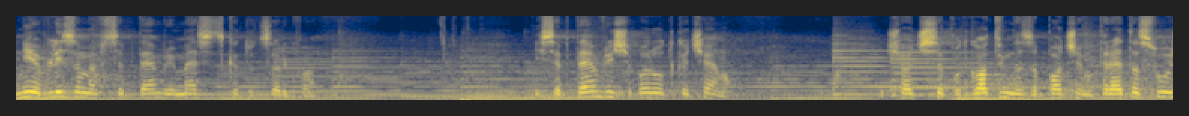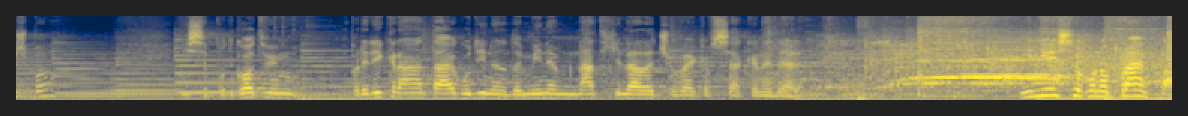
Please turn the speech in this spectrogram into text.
Ние влизаме в септември месец като църква. И септември ще бъде откачено. Защото ще се подготвим да започнем трета служба и се подготвим преди края на тази година да минем над хиляда човека всяка неделя. И ние ще го направим това.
